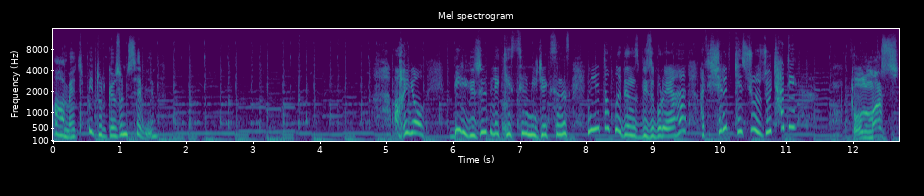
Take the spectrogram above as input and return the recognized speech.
Ahmet bir dur gözünü seveyim. Ayol bir yüzüğü bile kestirmeyeceksiniz. Niye topladınız bizi buraya ha? Hadi Şeref kes şu yüzüğü hadi. Olmaz.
